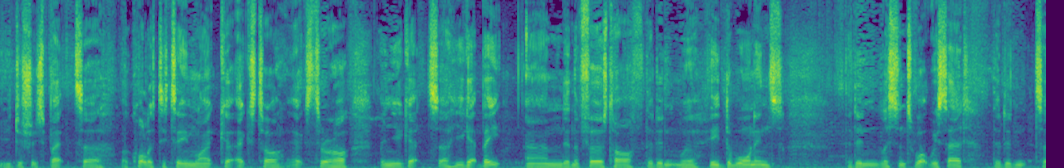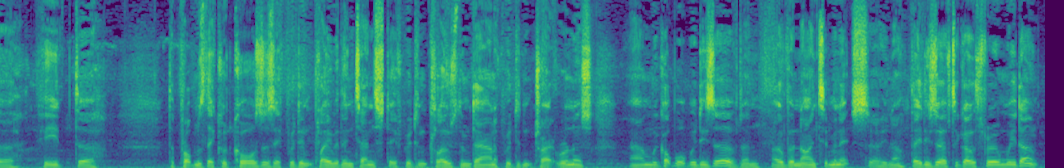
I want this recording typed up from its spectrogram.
you disrespect uh, a quality team like uh, Exeter, Exeter are, and you get uh, you get beat. And in the first half, they didn't uh, heed the warnings. They didn't listen to what we said. They didn't uh, heed uh, the problems they could cause us if we didn't play with intensity, if we didn't close them down, if we didn't track runners. And we got what we deserved. And over 90 minutes, you know, they deserve to go through, and we don't.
